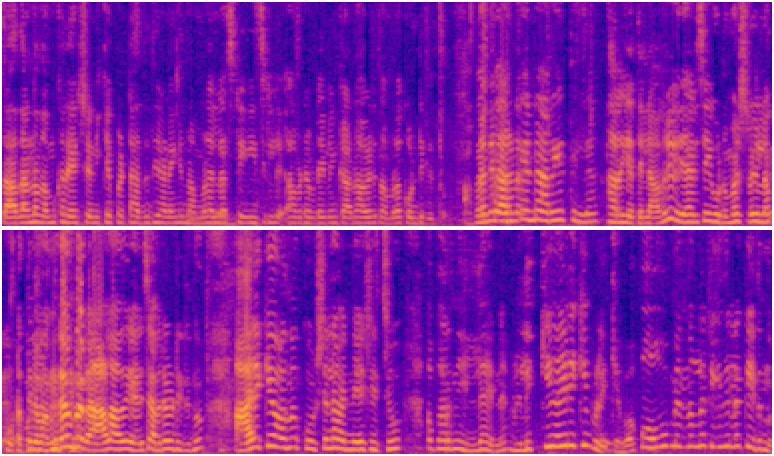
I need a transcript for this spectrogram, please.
സാധാരണ നമുക്കറിയാം ക്ഷണിക്കപ്പെട്ട അതിഥിയാണെങ്കിൽ നമ്മളെല്ലാം സ്റ്റേജിൽ അവിടെ എവിടെയെങ്കിലും കാണും അവർ നമ്മളെ കൊണ്ടിരുത്തും. അറിയത്തില്ല. അറിയത്തില്ല. അവർ വിചാരിച്ച ഈ കുടുംബശ്രീയിലെ കൂട്ടത്തിൽ വന്ന ഒരാളാന്ന് വിചാരിച്ചു അവരവിടെ ഇരുന്നു. ആരൊക്കെ വന്ന് കുശലം അന്വേഷിച്ചു. അപ്പൊ പറഞ്ഞില്ല എന്നെ വിളിക്കുകയായിരിക്കും വിളിക്കും. അപ്പൊ പോവും എന്നുള്ള രീതിയിലൊക്കെ ഇരുന്നു.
